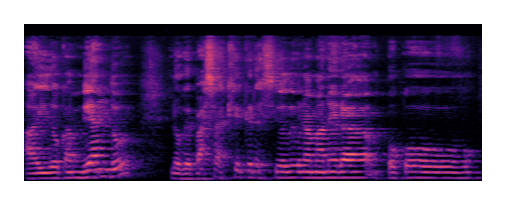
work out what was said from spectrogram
ha ido cambiando, lo que pasa es que creció de una manera un poco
